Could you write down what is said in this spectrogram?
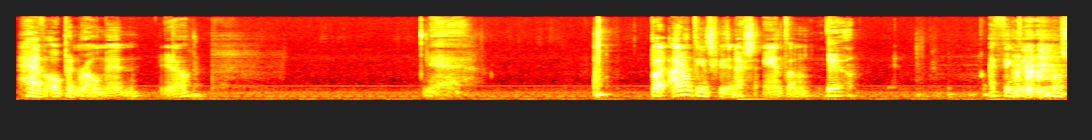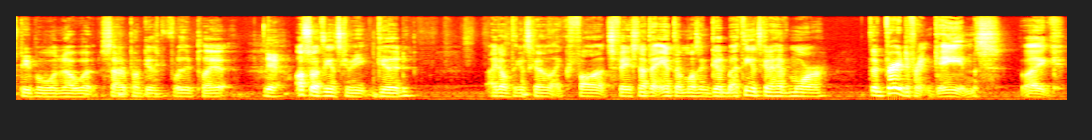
have open roam in. You know. Yeah. But I don't think it's gonna be the next anthem. Yeah. I think that most people will know what Cyberpunk is before they play it. Yeah. Also, I think it's gonna be good. I don't think it's gonna like fall on its face. Not that Anthem wasn't good, but I think it's gonna have more. They're very different games. Like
